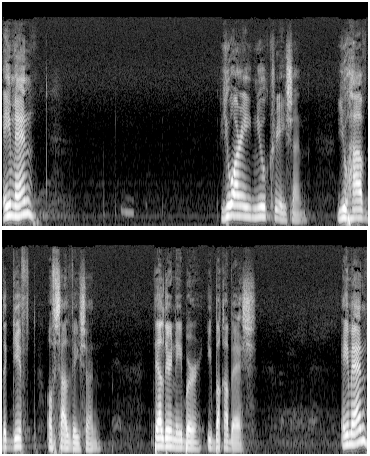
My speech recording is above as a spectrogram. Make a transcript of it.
Amen? You are a new creation. You have the gift of salvation. Tell their neighbor, iba ka besh. Amen?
